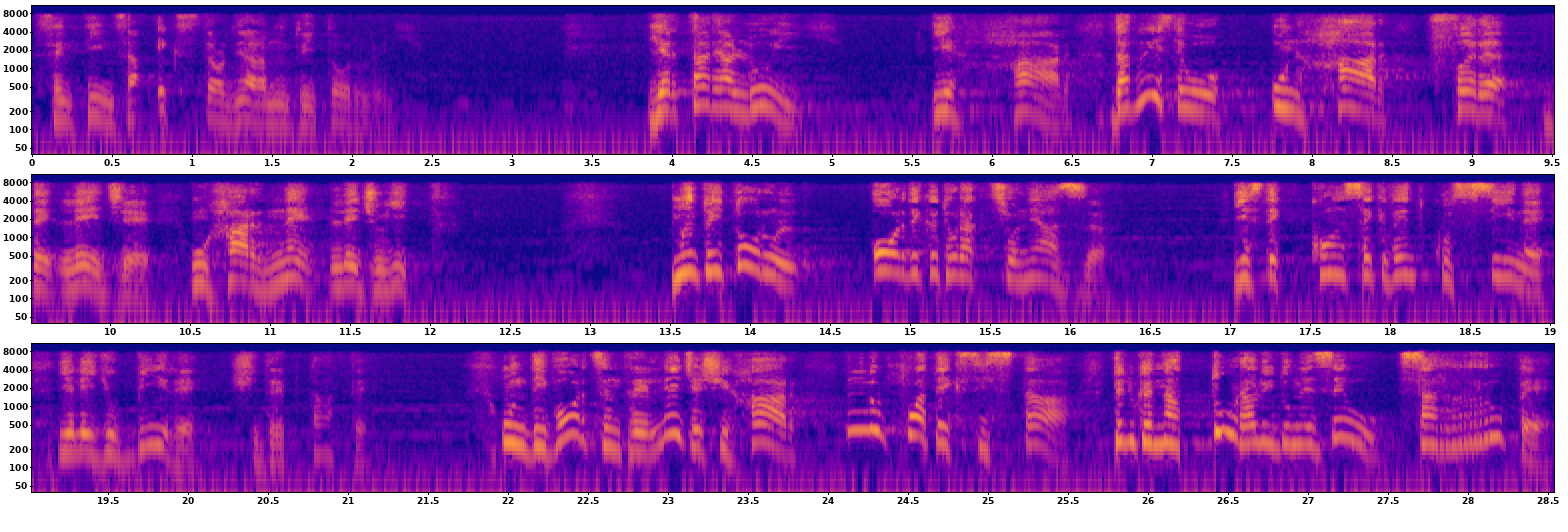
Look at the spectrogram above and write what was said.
sentința extraordinară a Mântuitorului. Iertarea Lui e har, dar nu este o, un har fără de lege, un har nelegiuit. Mântuitorul, ori de câte ori acționează, este consecvent cu sine, el e iubire și dreptate. Un divorț între lege și har nu poate exista, pentru că natura lui Dumnezeu s-ar rupe.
